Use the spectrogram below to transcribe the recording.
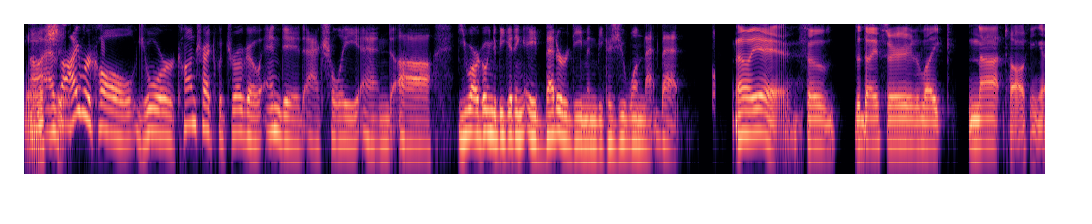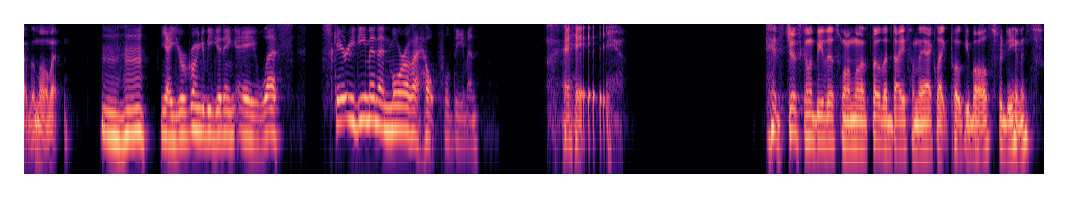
Well, Uh, as shit. I recall, your contract with Drogo ended actually, and uh, you are going to be getting a better demon because you won that bet. oh yeah, so the dice are like not talking at the moment. Mm-hmm. Yeah, you're going to be getting a less scary demon and more of a helpful demon. Hey, it's just gonna be this one. I'm gonna throw the dice and they act like pokeballs for demons.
